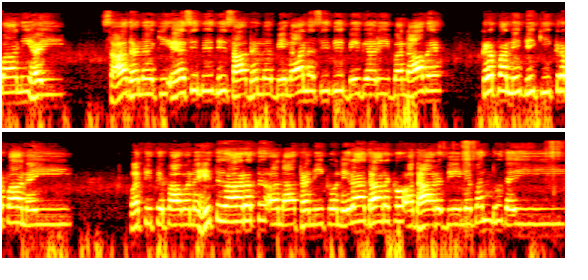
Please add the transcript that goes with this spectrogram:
बानी हई। साधन की ऐसी विधि साधन बिना न सीधी बिगड़ी बनावे कृपा निधि की कृपा नहीं। पतित पावन हित आरत, अनाथनी को निराधार को आधार दीन बंधु दई।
